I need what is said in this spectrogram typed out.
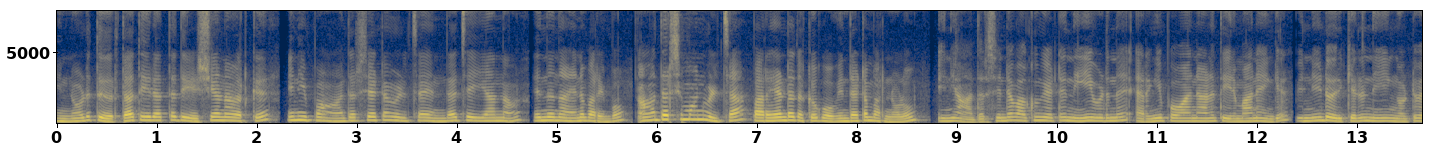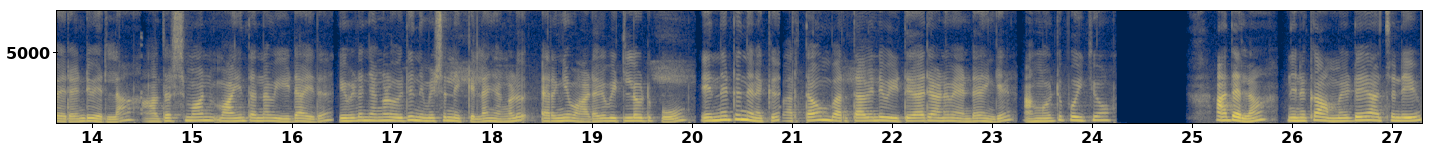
നിന്നോട് തീർത്താ തീരാത്ത ദേഷ്യമാണ് അവർക്ക്. ഇനിയിപ്പോൾ ആദർശേട്ടൻ വിളിച്ചാൽ എന്താ ചെയ്യാന്നാ എന്ന് നയന പറയുമ്പോൾ ആദർശമോൻ വിളിച്ചാൽ പറയേണ്ടതൊക്കെ ഗോവിന്ദേട്ടൻ പറഞ്ഞോളൂ. ഇനി ആദർശിന്റെ വാക്കും കേട്ട് നീ ഇവിടുന്ന് ഇറങ്ങി പോകാനാണ് തീരുമാനമെങ്കിൽ പിന്നീട് ഒരിക്കലും നീ ഇങ്ങോട്ട് വരേണ്ടി വരില്ല. ആദർശമോൻ വാങ്ങി തന്ന വീടായത്. ഇവിടെ ഞങ്ങൾ ഒരു നിമിഷം നിൽക്കില്ല ഞങ്ങൾ ഇറങ്ങി വാടക വീട്ടിലോട്ട് പോവും. എന്നിട്ട് നിനക്ക് ഭർത്താവും ഭർത്താവിന്റെ വീട്ടുകാരാണ് വേണ്ടതെങ്കിൽ അങ്ങോട്ട് പോയിക്കോ. അതല്ല നിനക്ക് അമ്മയുടെയും അച്ഛന്റെയും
